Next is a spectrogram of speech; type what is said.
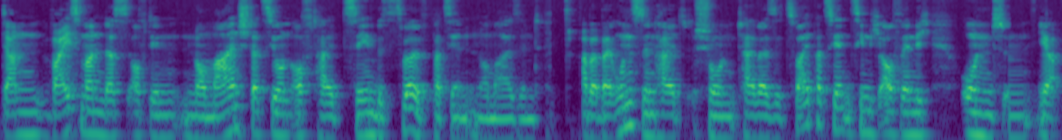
Dann weiß man, dass auf den normalen Stationen oft halt 10 bis 12 Patienten normal sind. Aber bei uns sind halt schon teilweise zwei Patienten ziemlich aufwendig und ähm, ja,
